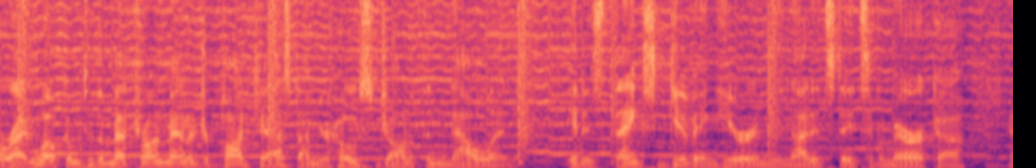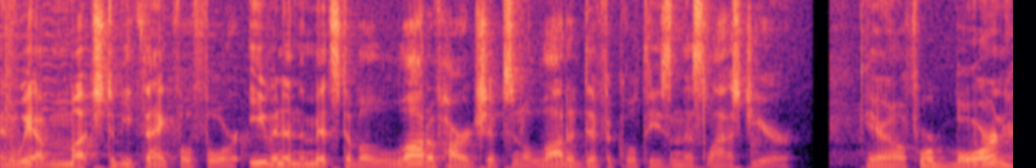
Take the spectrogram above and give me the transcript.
All right, welcome to the Metron Manager Podcast. I'm your host, Jonathan Nowlin. It is Thanksgiving here in the United States of America, and we have much to be thankful for, even in the midst of a lot of hardships and a lot of difficulties in this last year. You know, if we're born,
